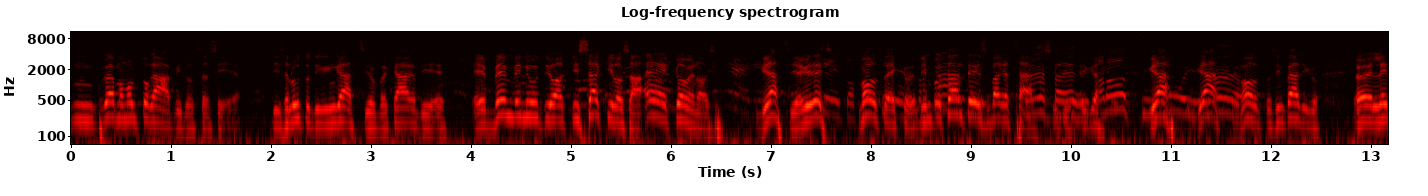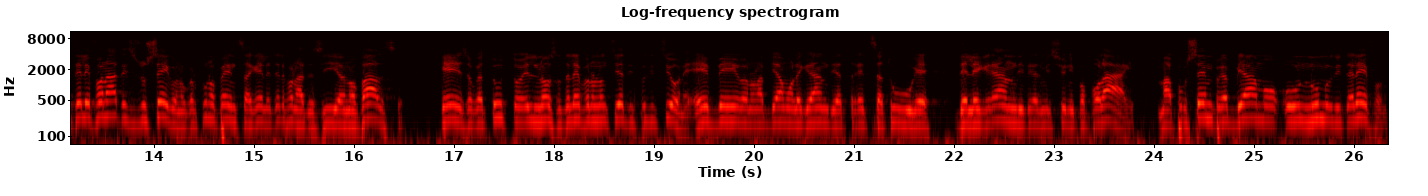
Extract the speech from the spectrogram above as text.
un programma molto rapido stasera. Ti saluto, ti ringrazio, Beccardi, e, e benvenuti a chissà chi lo sa. Eh, come no. Grazie, arrivederci. Molto, ecco, l'importante è sbarazzarsi. Eh, grazie, lui, grazie, eh. molto simpatico. Eh, le telefonate si susseguono, qualcuno pensa che le telefonate siano false, che soprattutto il nostro telefono non sia a disposizione. È vero, non abbiamo le grandi attrezzature delle grandi trasmissioni popolari, ma pur sempre abbiamo un numero di telefono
